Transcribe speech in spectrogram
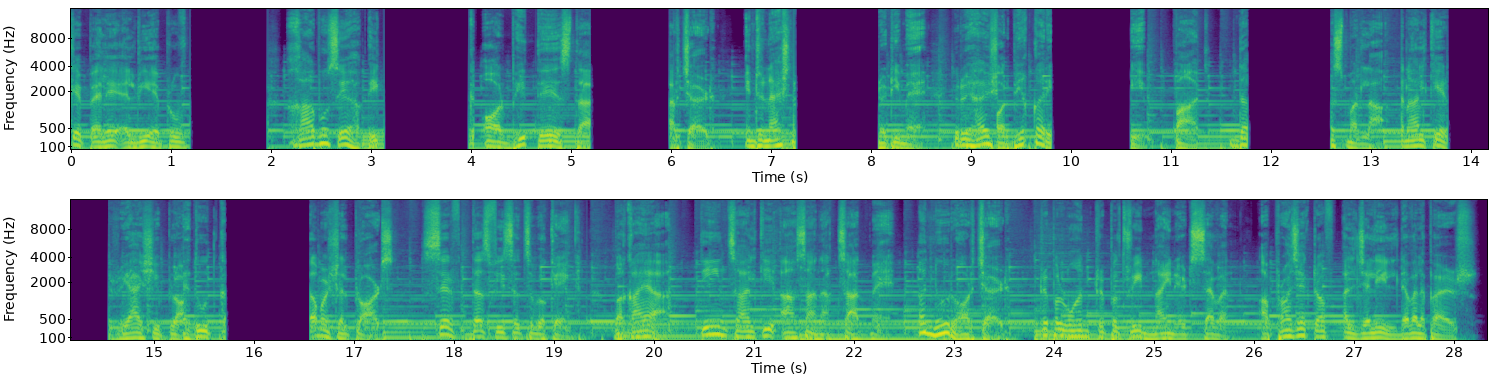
کے پہلے ایل وی اپروو خوابوں سے حقیقت اور بھی تیز چڑھ۔ انٹرنیشنل میں رہائش اور بھی قریب پانچ، دس مرلہ کنال کے رہائشی پلاٹ حدود کا کمرشل پلاٹس صرف دس فیصد سے بکنگ بقایا تین سال کی آسان اقساط میں Anwar orchard triple one triple three nine eight seven a project of Al Jalil developers.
